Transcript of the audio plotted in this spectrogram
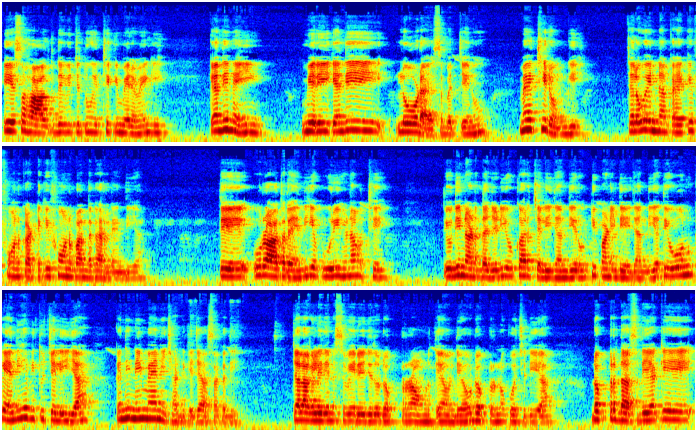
ਇਸ ਹਾਲਤ ਦੇ ਵਿੱਚ ਤੂੰ ਇੱਥੇ ਕਿਵੇਂ ਰਵੇਂਗੀ ਕਹਿੰਦੀ ਨਹੀਂ, ਮੇਰੀ ਕਹਿੰਦੀ ਲੋੜ ਆ ਇਸ ਬੱਚੇ ਨੂੰ। ਮੈਂ ਇੱਥੇ ਰਹੂੰਗੀ। ਚਲੋ ਉਹ ਇੰਨਾ ਕਹਿ ਕੇ ਫੋਨ ਕੱਟ ਕੇ ਫੋਨ ਬੰਦ ਕਰ ਲੈਂਦੀ ਆ। ਤੇ ਉਹ ਰਾਤ ਰਹਿੰਦੀ ਆ ਪੂਰੀ, ਹਨਾ, ਉੱਥੇ। ਤੇ ਉਹਦੀ ਨਣਦ ਆ ਜਿਹੜੀ, ਉਹ ਘਰ ਚਲੀ ਜਾਂਦੀ ਹੈ ਰੋਟੀ ਪਾਣੀ ਦੇ ਜਾਂਦੀ ਆ। ਤੇ ਉਹ ਉਹਨੂੰ ਕਹਿੰਦੀ ਹੈ ਵੀ ਤੂੰ ਚਲੀ ਜਾ। ਕਹਿੰਦੀ ਨਹੀਂ, ਮੈਂ ਨਹੀਂ ਛੱਡ ਕੇ ਜਾ ਸਕਦੀ। ਚਲ ਅਗਲੇ ਦਿਨ ਸਵੇਰੇ ਜਦੋਂ ਡਾਕਟਰ ਰਾਉਂਡ ਤੇ ਆਉਂਦੇ ਆ, ਉਹ ਡਾਕਟਰ ਨੂੰ ਪੁੱਛਦੀ ਆ। ਡਾਕਟਰ ਦੱਸਦੇ ਆ ਕਿ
